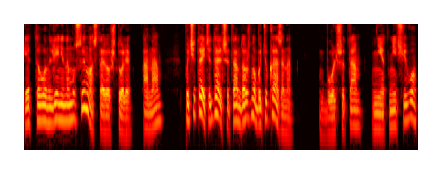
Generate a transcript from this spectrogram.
«Это он Лениному сыну оставил, что ли? А нам? Почитайте дальше, там должно быть указано». «Больше там нет ничего»,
